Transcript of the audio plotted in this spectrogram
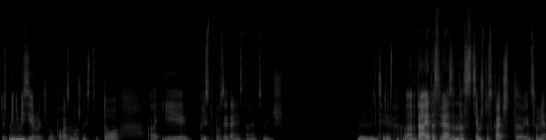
то есть минимизирует его по возможности, то а, и приступов заедания становится меньше. Интересно. Как. Это связано с тем, что скачет э, инсулин,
